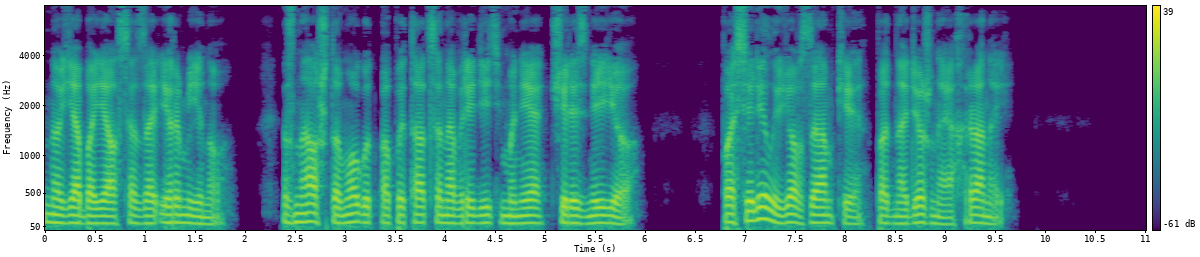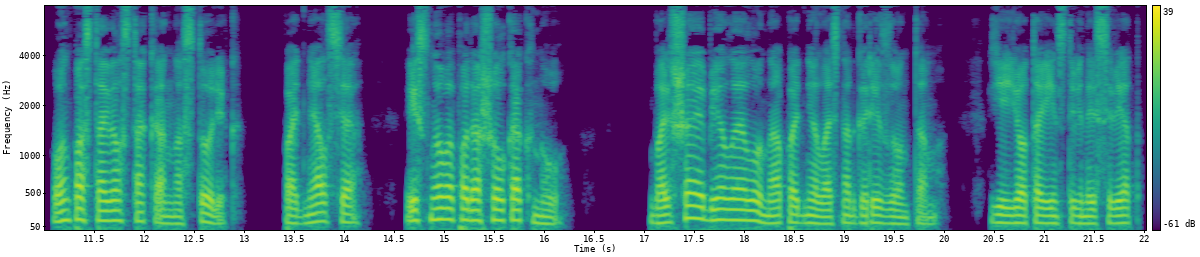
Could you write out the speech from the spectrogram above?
но я боялся за Ирмину. Знал, что могут попытаться навредить мне через нее. Поселил ее в замке под надежной охраной. Он поставил стакан на столик, поднялся и снова подошел к окну. Большая белая луна поднялась над горизонтом. Ее таинственный свет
